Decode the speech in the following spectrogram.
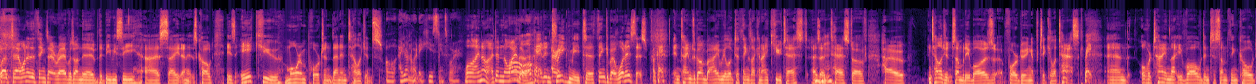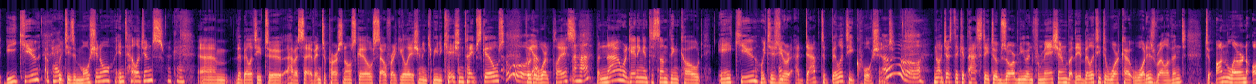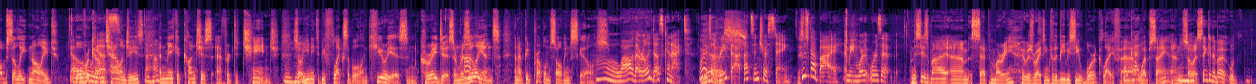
but uh, one of the things I read was on the the BBC uh, site, and it's called "Is AQ more important than intelligence?" Oh, I don't know what AQ stands for. Well, I know. I didn't know Oh, either. okay. It intrigued me to think about what is this. Okay. In times gone by, we looked at things like an IQ test as Mm-hmm. a test of how intelligent somebody was for doing a particular task. Right. And over time, that evolved into something called EQ, Okay. which is emotional intelligence. Okay. Um, the ability to have a set of interpersonal skills, self regulation, and communication type skills Ooh, for yep. the workplace. Uh-huh. But now we're getting into something called AQ, which is your adaptability quotient. Oh, Not just the capacity to absorb new information, but the ability to work out what is relevant, to unlearn obsolete knowledge. Oh, overcome yes. challenges Uh-huh. Mm-hmm. and make a conscious effort to change. So you need to be flexible and curious and courageous and resilient and have good problem solving skills. oh, wow! That really does connect. We're going to read that. That's interesting. Who's that by? I mean, where, where's it? This is by um, Seb Murray, who is writing for the BBC Work Life uh, Okay. Mm-hmm. website, and so it's thinking about,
